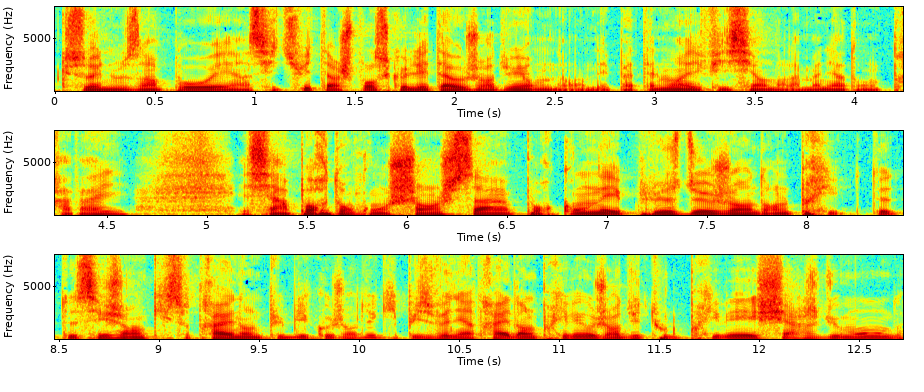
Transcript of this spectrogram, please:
que ce soit nos impôts et ainsi de suite. Hein. Je pense que l'État aujourd'hui, on n'est pas tellement efficient dans la manière dont on travaille. Et c'est important qu'on change ça pour qu'on ait plus de gens dans le privé, de, ces gens qui se travaillent dans le public aujourd'hui, qui puissent venir travailler dans le privé. Aujourd'hui, tout le privé cherche du monde.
